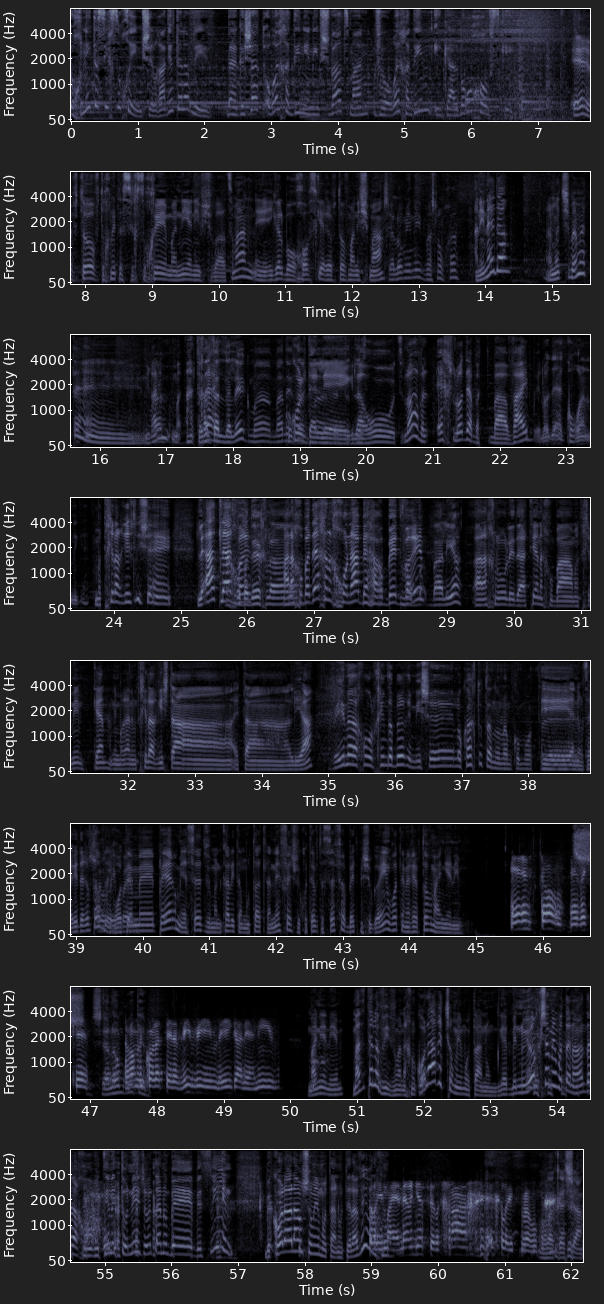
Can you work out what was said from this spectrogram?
תוכנית הסכסוכים של רדיו תל אביב, בהגשת עורך הדין יניב שוורצמן ועורך הדין יגאל בורוכובסקי. ערב טוב, תוכנית הסכסוכים, אני יניב שוורצמן, אה, יגאל בורוכובסקי, ערב טוב, מה נשמע? שלום יניב, מה שלומך? אני נהדר. האמת שבאמת, אה, נראה לי, אתה יודע, התחלת לדלג? מה נהדר? קודם כל לדלג, לרוץ, לא, אבל איך, לא יודע, ב vibe, לא יודע, קורונה, מתחיל להרגיש לי שלאט לאט אנחנו בדרך ל... אנחנו בדרך הנכונה בהרבה דברים, בעלייה? אנחנו לדעתי אנחנו מתחילים, כן, אני מתחיל להרגיש את העלייה. והנה אנחנו הולכים לדבר עם מי שלוקחת אותנו למקומות. אה, אני רוצה להגיד ערב טוב לרותם. אה, פאר, מייסדת ומנכ"לית עמותת לנפש וכותבת הספר בית משוגעים. רותם, ערב טוב, מה העניינים? ערב טוב, איזה כיף. שלום שלום רותם. לכל התל אביבים, ליגאל, ליניב. מה העניינים? מה זה תל אביב? אנחנו כל הארץ שומעים אותנו. בניו יורק שומעים אותנו, לא אנחנו רוצים נתונים, שומעים אותנו בסין. בכל העולם שומעים אותנו. תל אביב, עם אנחנו... האנרגיה שלך, איך לא ישמעו. בבקשה.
